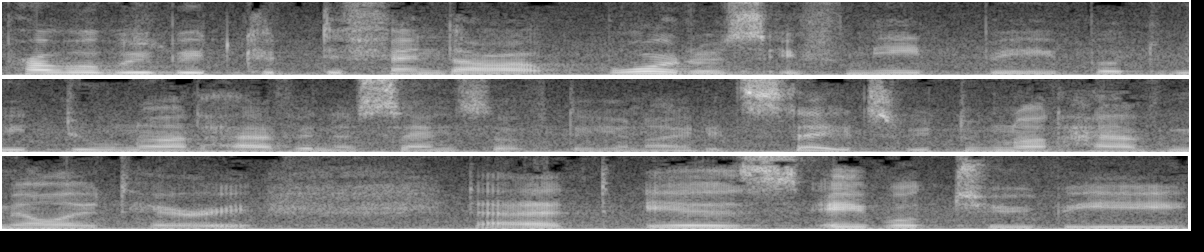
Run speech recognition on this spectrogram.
probably we could defend our borders if need be, but we do not have, in a sense of the United States, we do not have military that is able to be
